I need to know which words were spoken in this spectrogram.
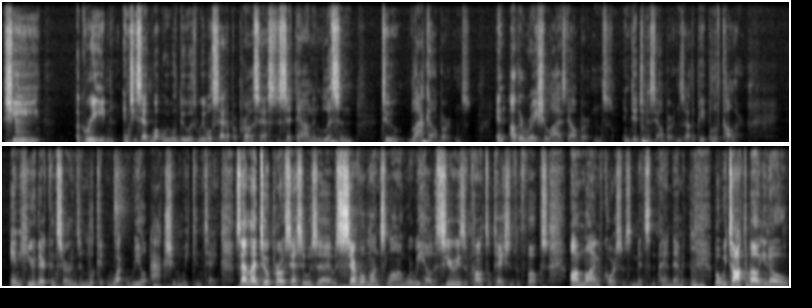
she agreed, and she said, what we will do is we will set up a process to sit down and listen to black Albertans and other racialized Albertans, indigenous Albertans, other people of color, and hear their concerns and look at what real action we can take. So that led to a process. It was, uh, it was several months long where we held a series of consultations with folks online. Of course, it was in the midst of the pandemic, but we talked about you know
